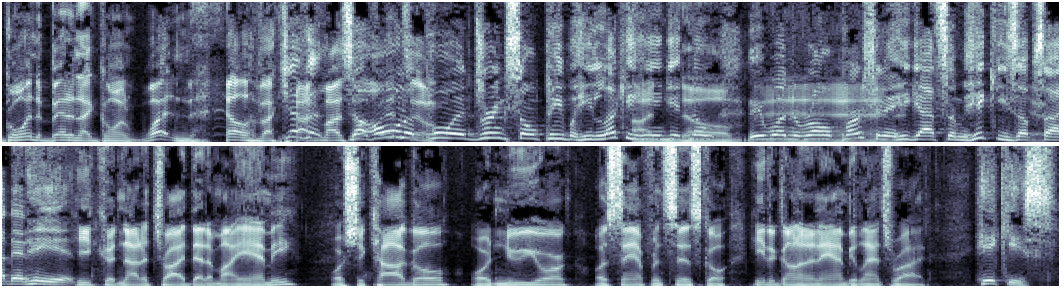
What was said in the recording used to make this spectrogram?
going to bed at night going, "What in the hell have I gotten Yeah, the, myself the owner into?" pouring drinks on people. He lucky he I didn't get know, no. It wasn't the wrong person, and he got some hickeys upside that head. He could not have tried that in Miami or Chicago or New York or San Francisco. He'd have gone on an ambulance ride. hickeys,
